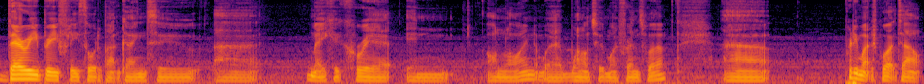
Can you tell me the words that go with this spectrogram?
very briefly thought about going to uh, make a career in online, where one or two of my friends were. Uh, pretty much worked out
